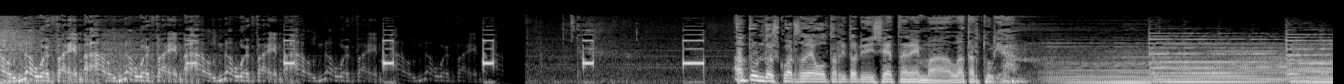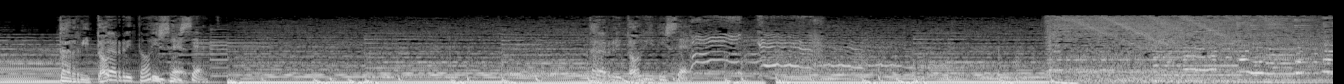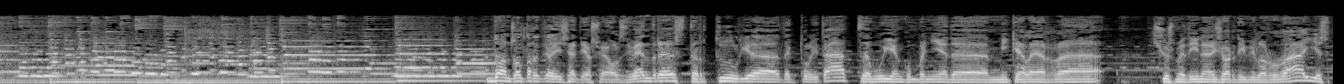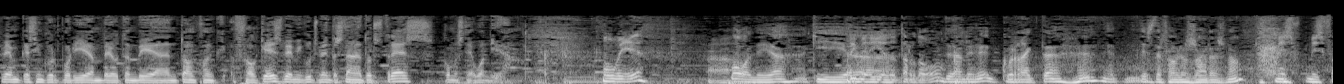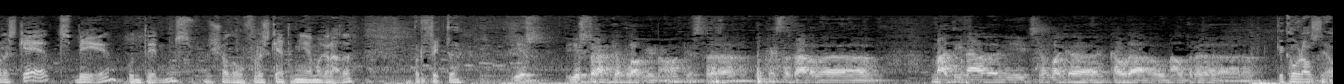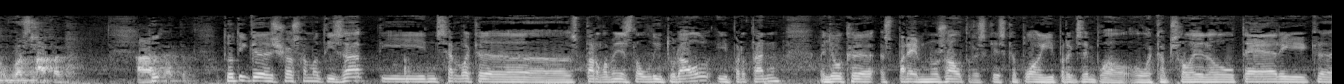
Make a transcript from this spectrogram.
El nou FM, el nou FM, el nou FM, el nou FM, el nou FM. En punt dos quarts de deu al territori 17 anem a la tertúlia. Territori, Territori 17. 17. Territori 17. Doncs el territori 17 ja ho sabeu els divendres, tertúlia d'actualitat, avui en companyia de Miquel R, Xus Medina, Jordi Vilarrodà i esperem que s'incorpori en breu també a Anton Falqués. Benvinguts mentrestant a tots tres. Com esteu? Bon dia. Molt bé. Ah. Molt bon dia. Aquí, Primer dia de tardor. De, correcte, eh? des de fa unes hores, no? Més, més fresquets, bé, contents. Això del fresquet a mi ja m'agrada. Perfecte. I, és, i esperant que plogui, no? Aquesta, aquesta tarda matinada, nit, sembla que caurà un altre... Que caurà el cel. Un guasàpac. Ah, exacte. Tot i que això s'ha matisat i em sembla que es parla més del litoral i per tant allò que esperem nosaltres, que és que plogui per exemple a la capçalera del Ter i que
